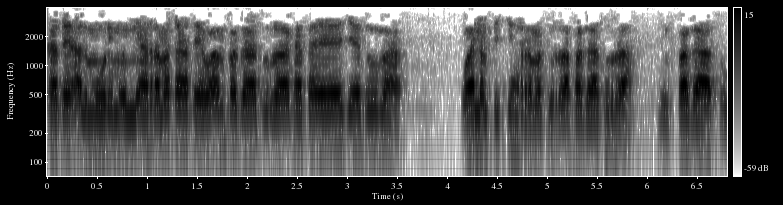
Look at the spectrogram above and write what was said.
kate almuurimu inni harramataa ta'e waan fagaaturraa katee jee duuba waan namtichi harramatu irraa fagaaturraa hin fagaatu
